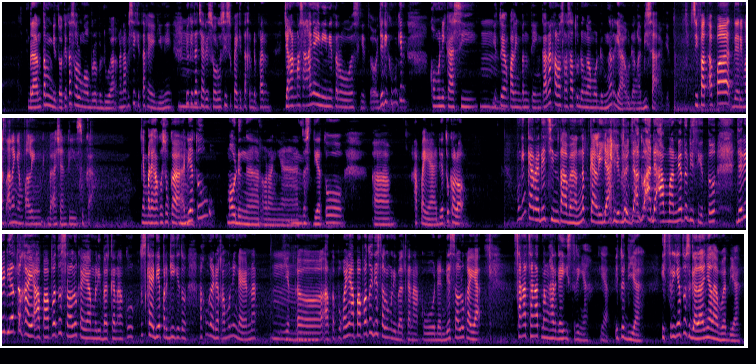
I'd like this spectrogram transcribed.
berantem gitu kita selalu ngobrol berdua kenapa sih kita kayak gini yuk kita Hmm. cari solusi supaya kita ke depan jangan masalahnya ini ini terus gitu jadi mungkin komunikasi Hmm. itu yang paling penting karena kalau salah satu udah nggak mau denger ya udah nggak bisa gitu Sifat apa dari Mas Anang yang paling Mbak Ashanti suka? yang paling aku suka Hmm. dia tuh mau dengar orangnya Hmm. terus dia tuh um, apa ya dia tuh kalau mungkin karena dia cinta banget kali ya gitu. Jadi aku ada amannya tuh di situ. Jadi dia tuh kayak apa apa tuh selalu kayak melibatkan aku. Terus kayak dia pergi gitu. Aku nggak ada kamu nih nggak enak Hmm. gitu. Atau pokoknya apa apa tuh dia selalu melibatkan aku. Dan dia selalu kayak sangat sangat menghargai istrinya. Ya. itu dia. Istrinya tuh segalanya lah buat dia.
